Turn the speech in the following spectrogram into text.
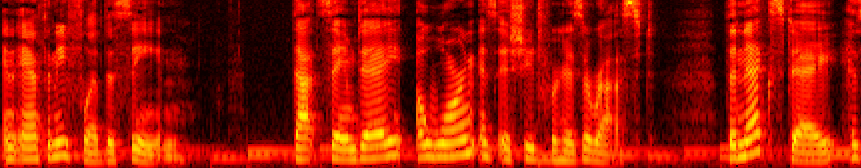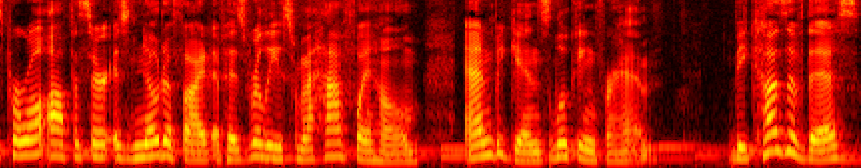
and Anthony fled the scene. That same day, a warrant is issued for his arrest. The next day, his parole officer is notified of his release from the halfway home and begins looking for him. Because of this,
